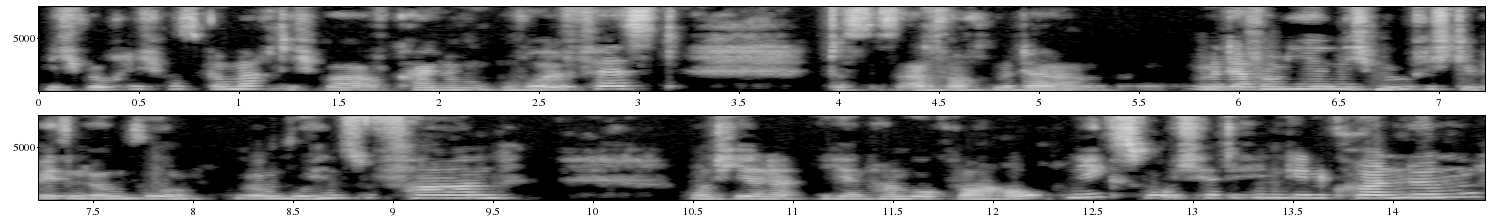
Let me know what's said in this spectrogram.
nicht wirklich was gemacht. Ich war auf keinem Wollfest. Das ist einfach mit der, mit der Familie nicht möglich gewesen, irgendwo, irgendwo hinzufahren. Und hier in, hier in Hamburg war auch nichts, wo ich hätte hingehen können.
